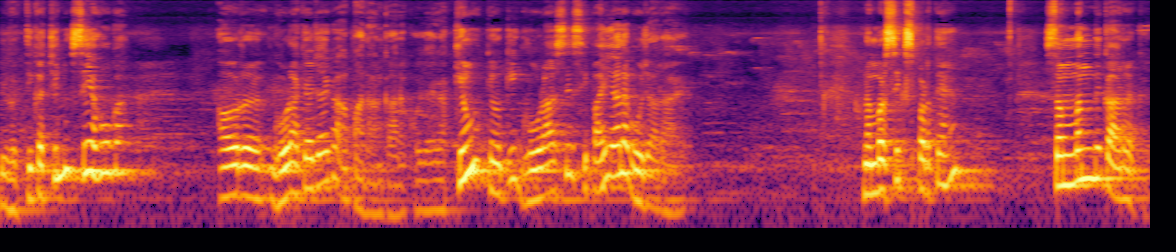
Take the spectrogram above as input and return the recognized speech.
विभक्ति का चिन्ह से होगा। और घोड़ा क्या हो जाएगा? अपादान कारक हो जाएगा। क्यों? क्योंकि घोड़ा से सिपाही अलग हो जा रहा है। नंबर सिक्स पढ़ते हैं। संबंध कारक।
